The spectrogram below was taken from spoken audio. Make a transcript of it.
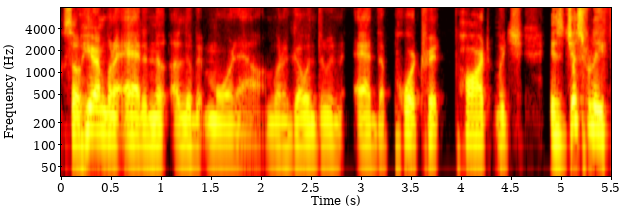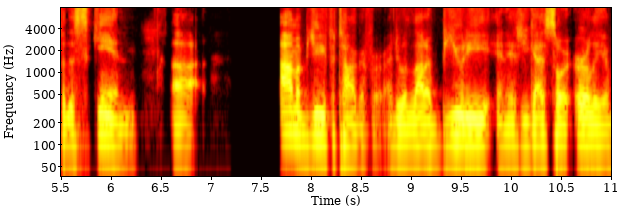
So here I'm going to add a, a little bit more now. I'm going to go in through and add the portrait part, which is just really for the skin. Uh, I'm a beauty photographer. I do a lot of beauty, and as you guys saw earlier,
